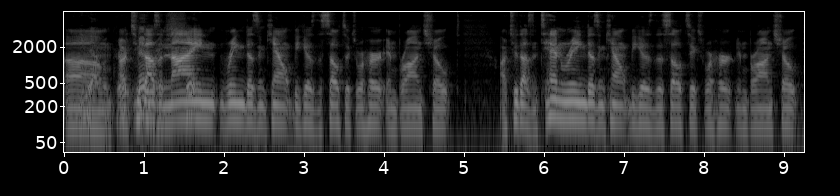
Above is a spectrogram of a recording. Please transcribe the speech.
Um, great our memory. 2009 ring doesn't count because the Celtics were hurt and Bron choked. Our 2010 ring doesn't count because the Celtics were hurt and Bron choked.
